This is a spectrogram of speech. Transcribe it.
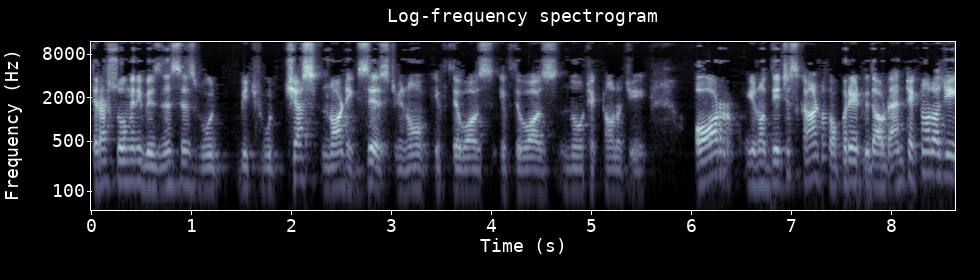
There are so many businesses would which would just not exist you know if there was if there was no technology or you know they just can't operate without and technology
